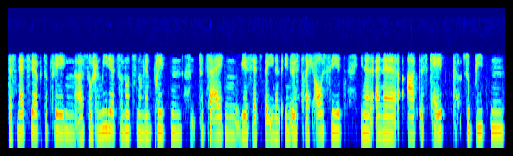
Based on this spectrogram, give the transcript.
das Netzwerk zu pflegen, äh, Social Media zu nutzen, um den Briten zu zeigen, wie es jetzt bei ihnen in Österreich aussieht, ihnen eine Art Escape zu bieten,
